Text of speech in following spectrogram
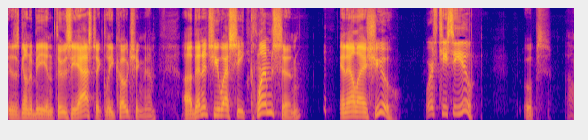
is going to be enthusiastically coaching them. Uh, then it's USC, Clemson, and LSU. Where's TCU? Oops. Oh.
